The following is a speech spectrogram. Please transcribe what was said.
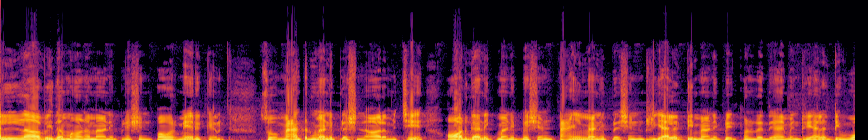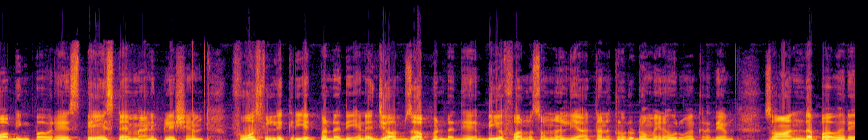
எல்லா விதமான மேனிப்புலேஷன் பவருமே இருக்குது ஸோ மேட்டர் மேனிப்புலேஷனில் ஆரம்பித்து organic manipulation time manipulation reality manipulate பண்ணுறது I mean reality warping power space time manipulation force ஃபீல்டை கிரியேட் பண்ணுறது எனர்ஜி அப்சார்ப் பண்ணுறது பிஎஃப்ஆர்னு சொன்னோம் இல்லையா தனக்குன்னு ஒரு டொமைனை உருவாக்குறது. ஸோ அந்த பவர்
